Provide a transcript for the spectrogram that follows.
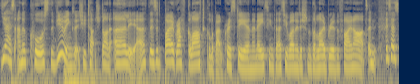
Yes, and of course, the viewings, which you touched on earlier. There's a biographical article about Christie in an 1831 edition of the Library of the Fine Arts. And it says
